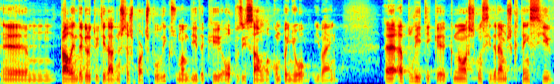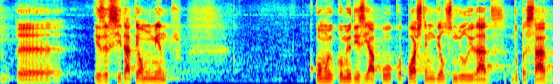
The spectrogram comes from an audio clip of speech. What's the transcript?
ehm, para além da gratuitidade nos transportes públicos, uma medida que a oposição acompanhou, e bem, a política que nós consideramos que tem sido eh, exercida até ao momento como, como eu dizia há pouco, aposta em modelos de mobilidade do passado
